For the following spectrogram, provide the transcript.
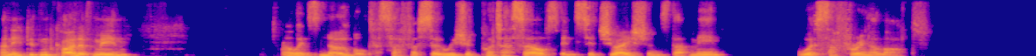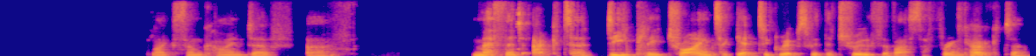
And he didn't kind of mean, oh, it's noble to suffer. So we should put ourselves in situations that mean we're suffering a lot. Like some kind of uh, method actor deeply trying to get to grips with the truth of our suffering character.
